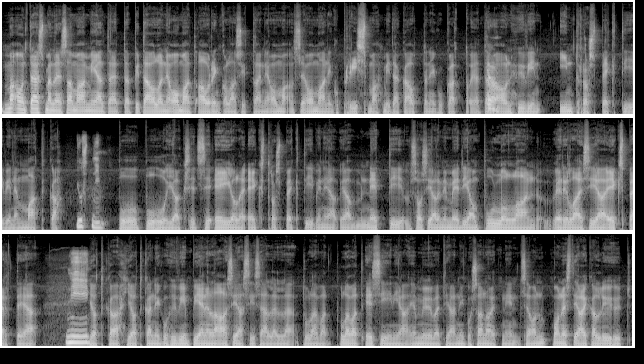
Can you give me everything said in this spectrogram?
Mä oon täsmälleen samaa mieltä, että pitää olla ne omat aurinkolasit tai ne oma, se oma niin kuin prisma, mitä kautta niin kuin katsoo. Ja tämä Joo. on hyvin introspektiivinen matka Just niin. Puhu, puhujaksi, että se ei ole ekstrospektiivinen. Ja, ja netti, sosiaalinen media on pullollaan erilaisia eksperttejä Niin, jotka, jotka niin kuin hyvin pienellä asiasisällöllä tulevat, tulevat esiin ja, ja myyvät. Ja niin kuin sanoit, niin se on monesti aika lyhyt,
